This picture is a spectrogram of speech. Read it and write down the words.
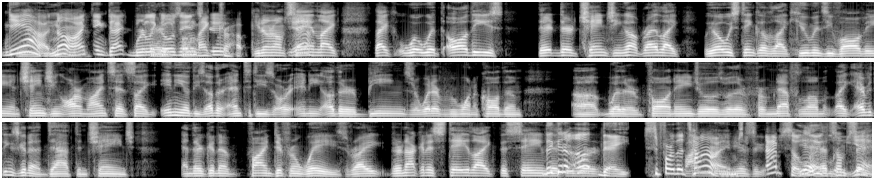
Yeah, no, I think that really Very goes full. into Mic drop. You know what I'm Yeah. saying? Like, like w- with all these, they're they're changing up, right? Like we always think of like humans evolving and changing our mindsets, like any of these other entities or any other beings or whatever we want to call them, uh, whether fallen angels, whether from Nephilim, like everything's gonna adapt and change, and they're gonna find different ways, right? They're not gonna stay like the same. They're that gonna they were. update for the five million times. Absolutely. Yeah, that's what I'm saying.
